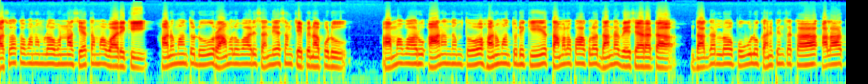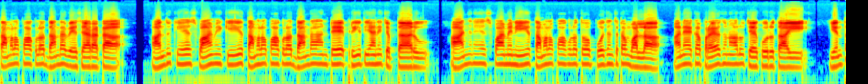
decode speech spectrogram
అశోకవనంలో ఉన్న సీతమ్మ వారికి హనుమంతుడు రాముల వారి సందేశం చెప్పినప్పుడు అమ్మవారు ఆనందంతో హనుమంతుడికి తమలపాకుల దండ వేశారట. దగ్గర్లో పువ్వులు కనిపించక అలా తమలపాకుల దండ వేశారట. అందుకే స్వామికి తమలపాకుల దండ అంటే ప్రీతి అని చెప్తారు. ఆంజనేయ స్వామిని తమలపాకులతో పూజించటం వల్ల అనేక ప్రయోజనాలు చేకూరుతాయి. ఇంత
